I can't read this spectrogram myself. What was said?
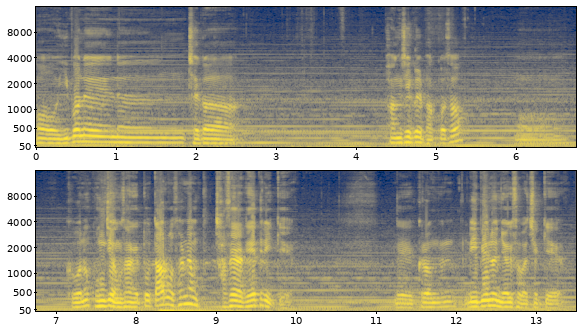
어 이번에는 제가 방식을 바꿔서 어, 그거는 공지 영상에 또 따로 설명 자세하게 해드릴게요. 네, 그럼 리뷰는 여기서 마칠게요.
